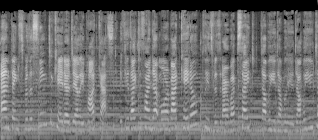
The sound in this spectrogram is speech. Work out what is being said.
And thanks for listening to Cato Daily Podcast. If you'd like to find out more about Cato, please visit our website, www.cato.org.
